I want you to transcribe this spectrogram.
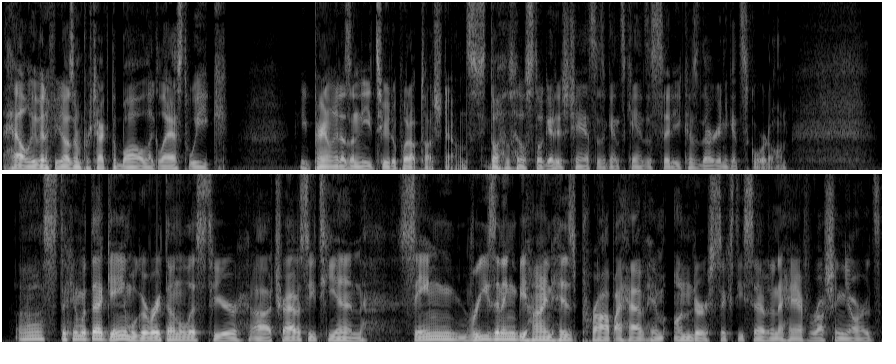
hell, even if he doesn't protect the ball like last week, he apparently doesn't need to to put up touchdowns. He'll still get his chances against Kansas City because they're going to get scored on. Uh, sticking with that game, we'll go right down the list here. Uh, Travis Etienne, same reasoning behind his prop. I have him under 67 and a half rushing yards.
